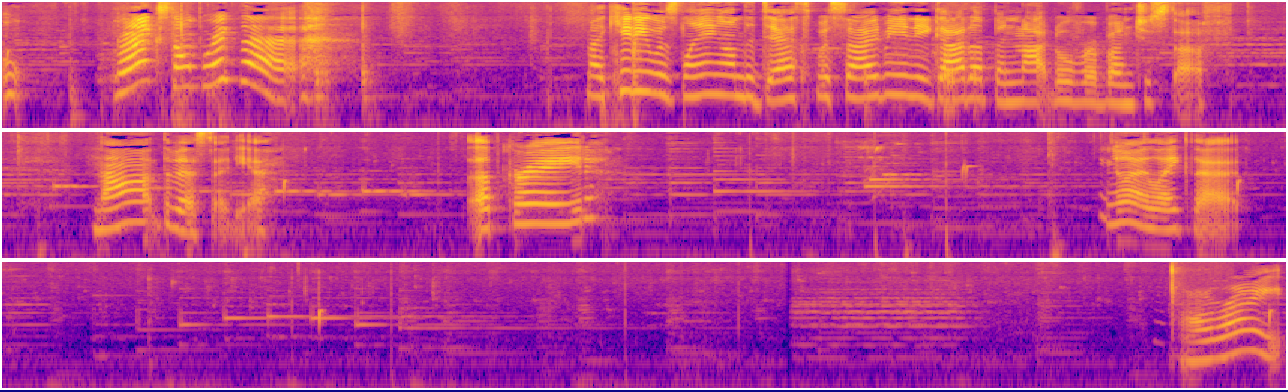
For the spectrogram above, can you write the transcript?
Oh, Max, don't break that! My kitty was laying on the desk beside me and he got up and knocked over a bunch of stuff. Not the best idea. Upgrade. No, I like that. All right.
